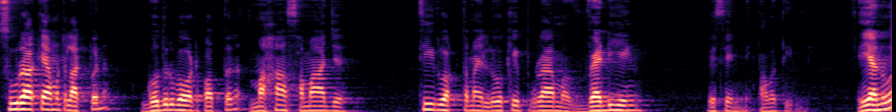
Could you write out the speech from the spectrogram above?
සූරාකෑමට ලක්වන ගොදුරු බවට පත්වන මහා සමාජ තීරුවක් තමයි ලෝකේ පුරාම වැඩියෙන් වෙසෙන්නේ පවතින්නේ. ඒ අනුව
